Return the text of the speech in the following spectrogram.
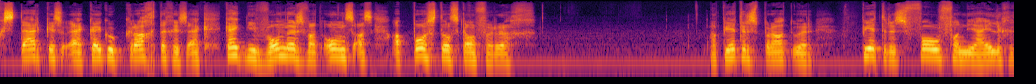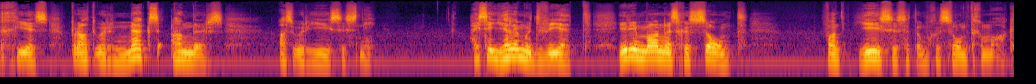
sterk is ek, kyk hoe kragtig is ek. Kyk die wonders wat ons as apostels kan verrig. Maar Petrus praat oor Petrus vol van die Heilige Gees praat oor niks anders as oor Jesus nie. Hy sê julle moet weet, hierdie man is gesond want Jesus het hom gesond gemaak.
